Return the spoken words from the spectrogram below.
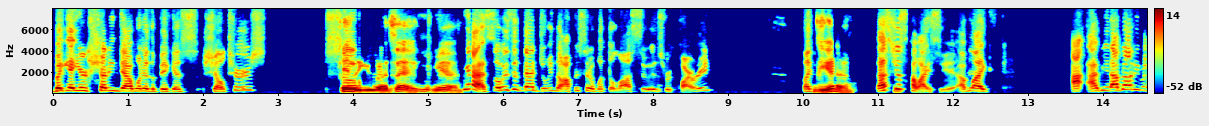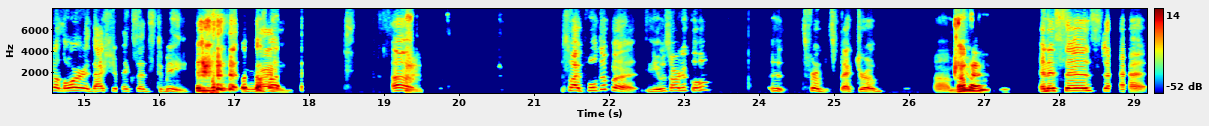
But yet you're shutting down one of the biggest shelters. So In the USA. Yeah. yeah, so isn't that doing the opposite of what the lawsuit is requiring? Like Yeah. that's just how I see it. I'm like, I, I mean, I'm not even a lawyer, and that shit makes sense to me. right. Um, so I pulled up a news article. It's from Spectrum. Um, news, Okay. And it says that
